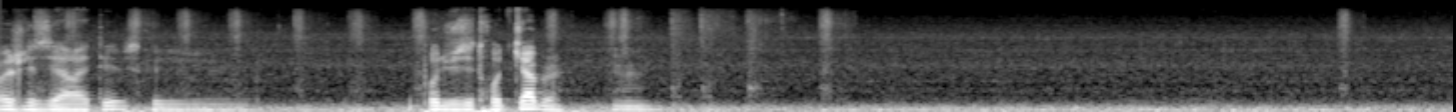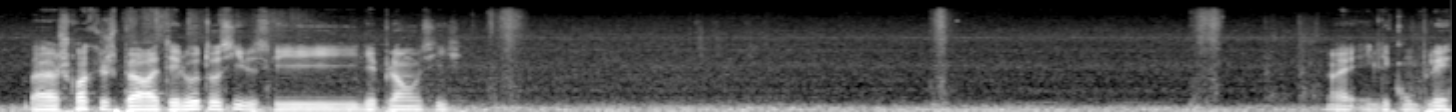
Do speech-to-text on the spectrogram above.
je les ai arrêtés parce que... Ils produisaient trop de câbles. Hmm. Bah, je crois que je peux arrêter l'autre aussi, parce qu'il est plein aussi. Ouais, il est complet.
